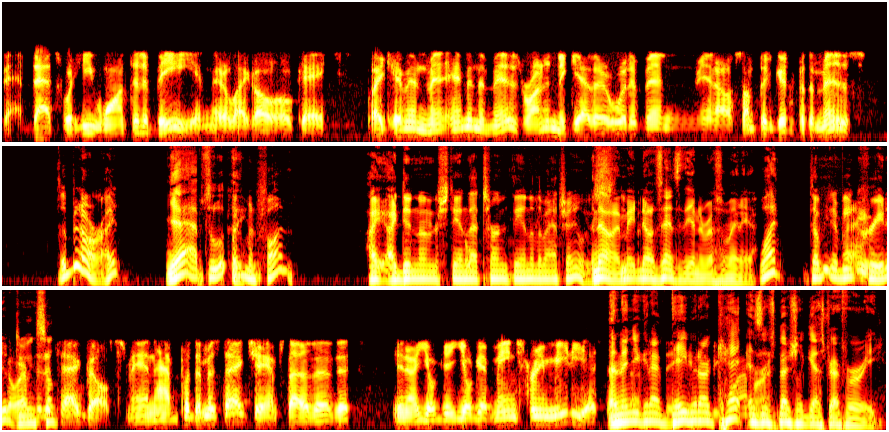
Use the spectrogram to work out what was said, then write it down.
that, that's what he wanted to be, and they're like, oh, okay. Like him and Mi- him and the Miz running together would have been, you know, something good for the Miz. it'd been all right. Yeah, absolutely. It'd have been fun. I, I didn't understand that turn at the end of the match anyway. No, it made no sense at the end of WrestleMania. What? WWE Hey, creative go doing after something? the tag belts, man. Have put them as tag champs. The, the, the, you know, you'll get you'll get mainstream media. And then you could have They David need to be Arquette as a special guest referee.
